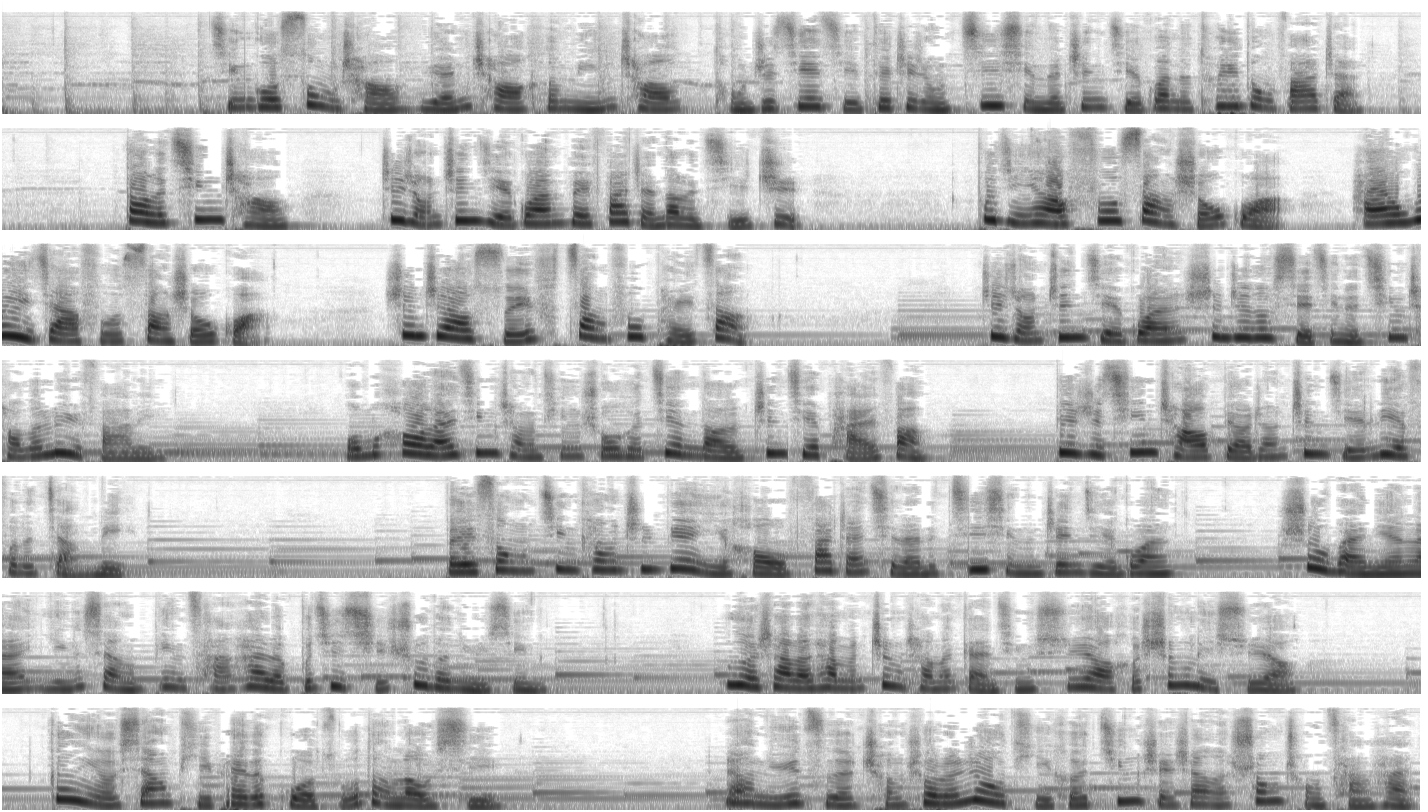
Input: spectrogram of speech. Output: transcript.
经过宋朝、元朝和明朝统治阶级对这种畸形的贞洁观的推动发展，到了清朝。这种贞洁观被发展到了极致，不仅要夫丧守寡，还要未嫁夫丧守寡，甚至要随葬夫陪葬。这种贞洁观甚至都写进了清朝的律法里。我们后来经常听说和见到的贞节牌坊，便是清朝表彰贞洁烈妇的奖励。北宋靖康之变以后发展起来的畸形的贞洁观，数百年来影响并残害了不计其数的女性。扼杀了他们正常的感情需要和生理需要，更有相匹配的裹足等陋习，让女子承受了肉体和精神上的双重残害。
